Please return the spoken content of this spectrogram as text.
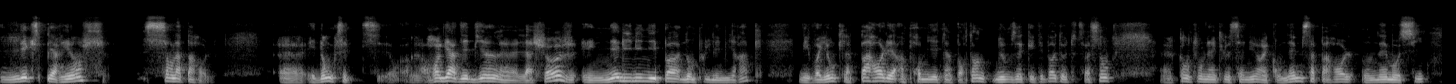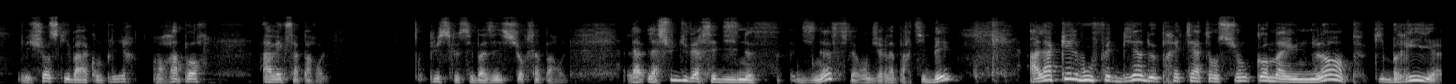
l'expérience sans la parole. Heu et donc regardez bien la la chose et n'éliminez pas non plus les miracles, mais voyons que la parole en 1er est importante. Ne vous inquiétez pas, de toute façon, quand on est avec le Seigneur et qu'on aime sa parole, on aime aussi les choses qu'il va accomplir en rapport avec sa parole, puisque c'est basé sur sa parole. La suite du verset 19- 19, on dirait la partie B: «À laquelle vous faites bien de prêter attention comme à une lampe qui brille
